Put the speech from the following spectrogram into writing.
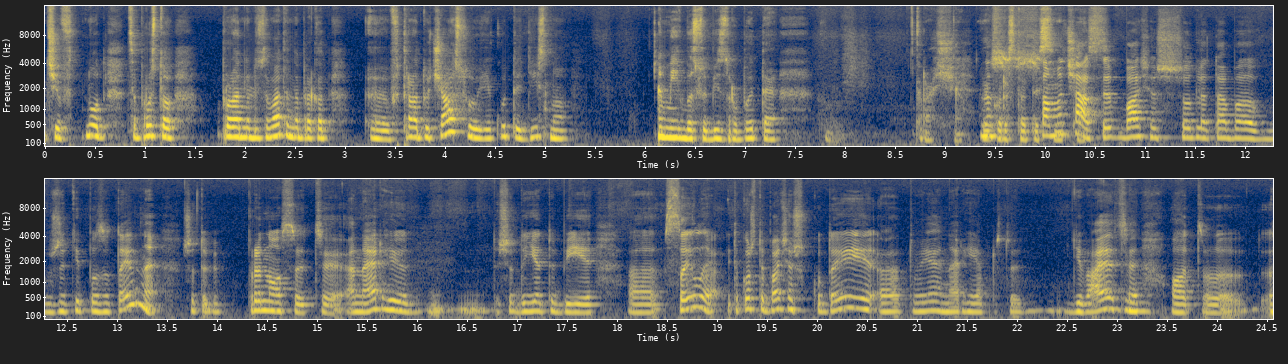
чи ну, це просто проаналізувати, наприклад, е, втрату часу, яку ти дійсно міг би собі зробити. Краще ну, використати ну, саме свій так. Ти бачиш, що для тебе в житті позитивне, що тобі приносить енергію, що дає тобі е, сили, і також ти бачиш, куди е, твоя енергія просто дівається. Mm. От е,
